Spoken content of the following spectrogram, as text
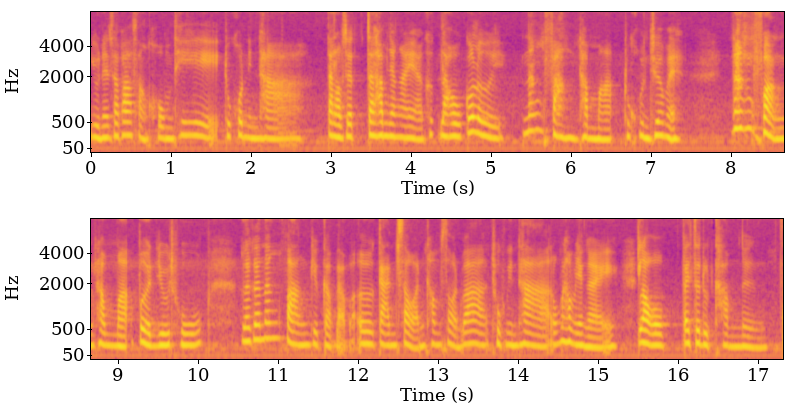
อยู่ในสภาพสังคมที่ทุกคนนินทา แต่เราจะจะทำยังไงอะ่ะคือเราก็เลยนั่งฟังธรรมะ ทุกคนเชื่อไหม นั่งฟังธรรมะ เปิด YouTube แล้วก็นั่งฟังเกี่ยวกับแบบเออการสอนคำสอนว่าถูกนินทาต้องทำยังไง เราไปสะดุดคำหนึ่งจ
